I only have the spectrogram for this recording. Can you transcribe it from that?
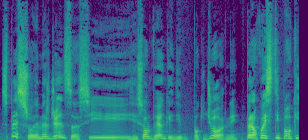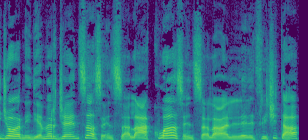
Spesso l'emergenza si risolve anche in pochi giorni. Però questi pochi giorni di emergenza, senza l'acqua, senza la, l'elettricità,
